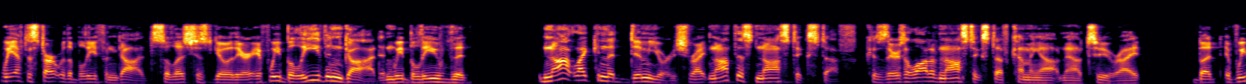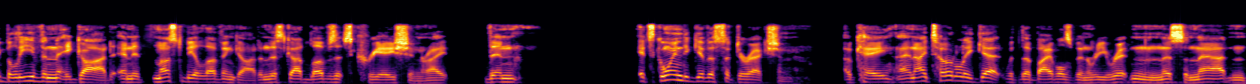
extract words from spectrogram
we have to start with a belief in God. So let's just go there. If we believe in God and we believe that not like in the demiurge, right? Not this Gnostic stuff, because there's a lot of Gnostic stuff coming out now too, right? But if we believe in a God and it must be a loving God and this God loves its creation, right? Then it's going to give us a direction. Okay. And I totally get with the Bible's been rewritten and this and that, and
